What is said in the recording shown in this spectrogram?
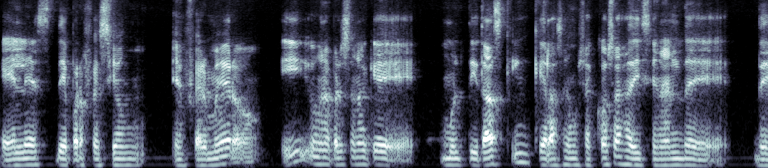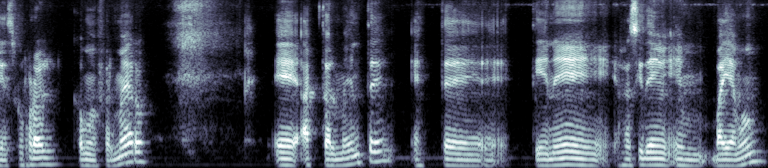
él es de profesión enfermero y una persona que multitasking, que él hace muchas cosas adicional de, su rol como enfermero. Eh, actualmente este, tiene, reside en Bayamón,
